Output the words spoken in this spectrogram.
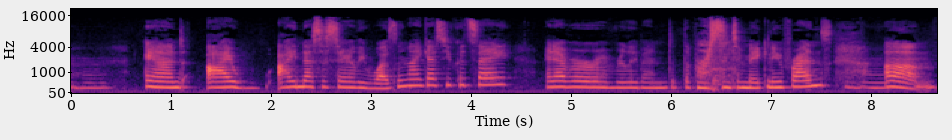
Mm-hmm. And I, I necessarily wasn't, I guess you could say. I never have really been the person to make new friends. Um,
